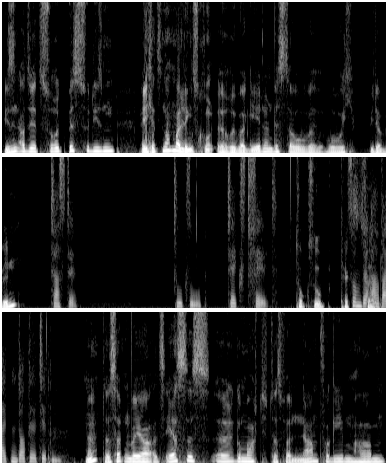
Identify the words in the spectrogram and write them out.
Wir sind also jetzt zurück bis zu diesem, wenn ich jetzt nochmal links äh, rübergehe, dann wisst ihr, wo, wo ich wieder bin. Taste. Tuxub. Textfeld. Tuxub, Zum Textfeld. Bearbeiten doppeltippen. Ne? Das hatten wir ja als erstes äh, gemacht, dass wir einen Namen vergeben haben.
